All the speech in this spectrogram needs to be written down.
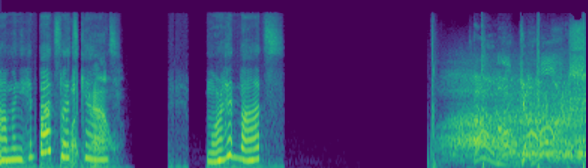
How many headbutts? Let's What count. More headbutts. Oh my gosh.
